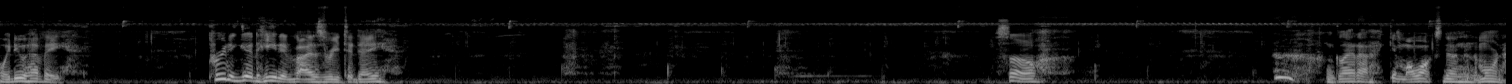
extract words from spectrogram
We do have a pretty good heat advisory today. So, I'm glad I get my walks done in the morning.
